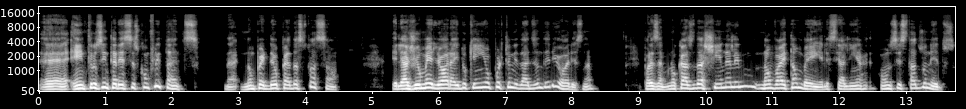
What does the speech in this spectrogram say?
é, entre os interesses conflitantes. Né, não perdeu o pé da situação. Ele agiu melhor aí do que em oportunidades anteriores. Né? Por exemplo, no caso da China, ele não vai tão bem, ele se alinha com os Estados Unidos.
